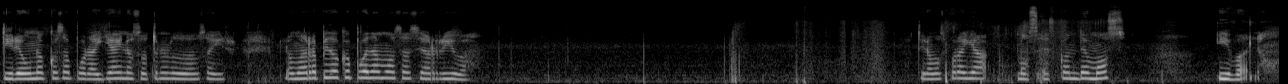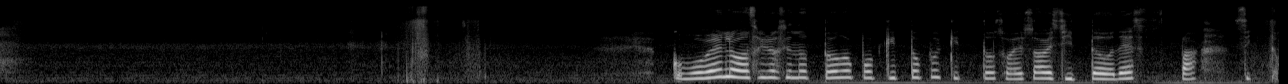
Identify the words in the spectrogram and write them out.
tiré una cosa por allá y nosotros nos vamos a ir lo más rápido que podamos hacia arriba. tiramos por allá, nos escondemos y vale. Como ven, lo vamos a ir haciendo todo poquito poquito, suave, suavecito, despacito.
